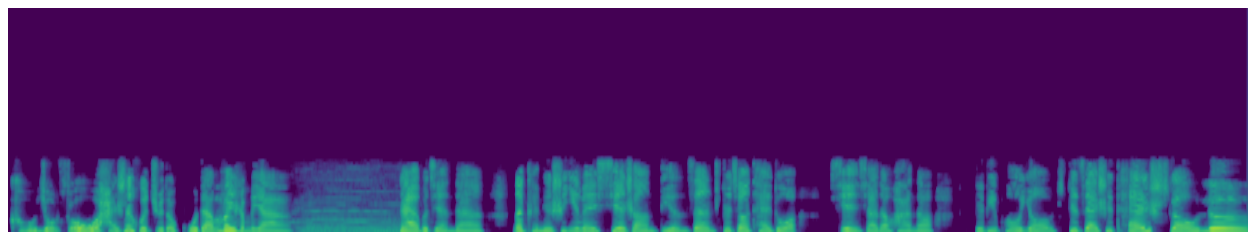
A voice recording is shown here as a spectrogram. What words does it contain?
可我有时候我还是会觉得孤单，为什么呀？那还不简单，那肯定是因为线上点赞之交太多，线下的话呢，实体朋友实在是太少了。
